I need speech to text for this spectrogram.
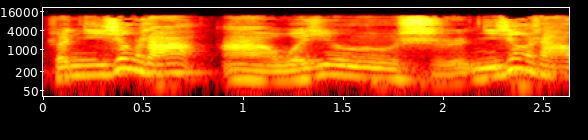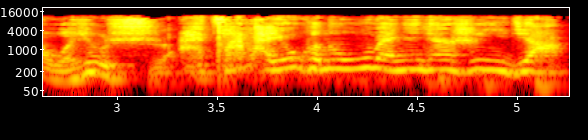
说你姓啥啊？我姓史。你姓啥？我姓史。哎，咱俩有可能五百年前是一家，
